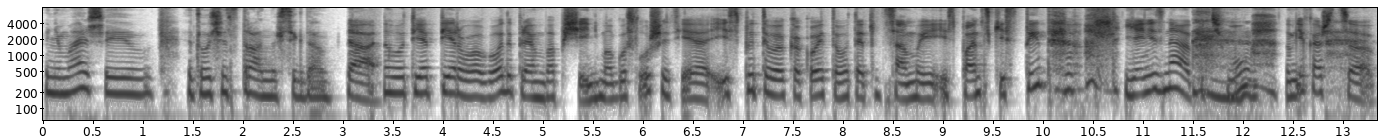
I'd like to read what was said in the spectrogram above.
понимаешь, и это очень странно всегда. Да, ну вот я первого года прям вообще не могу слушать. Я испытываю какой-то вот этот самый испанский стыд. Я не знаю почему, но мне кажется,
